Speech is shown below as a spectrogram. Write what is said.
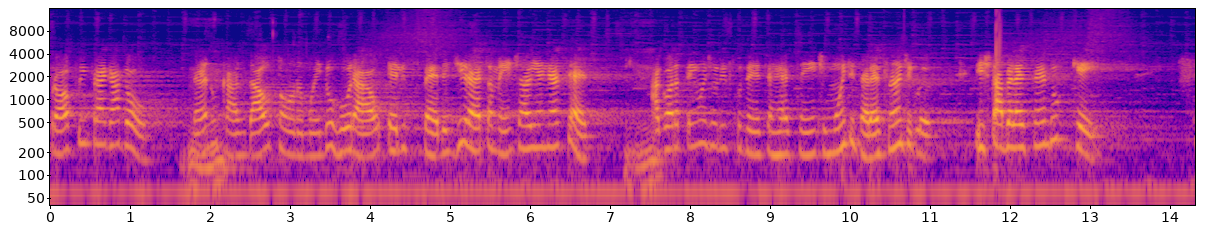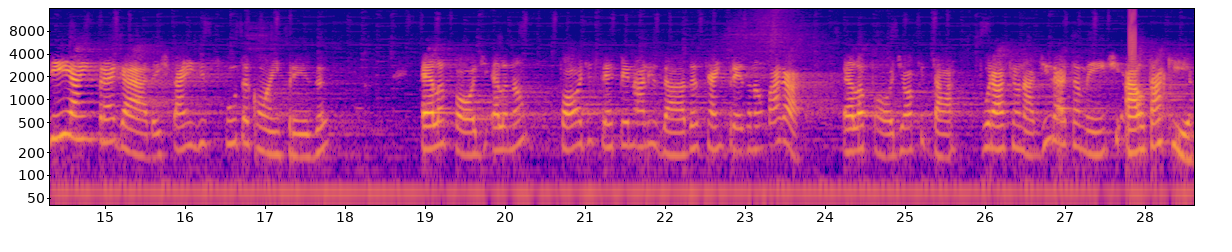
próprio empregador. Né? No caso da autônoma e do rural, eles pedem diretamente ao INSS. Agora, tem uma jurisprudência recente muito interessante, Gleus, estabelecendo que se a empregada está em disputa com a empresa, ela pode, ela não pode ser penalizada se a empresa não pagar. Ela pode optar por acionar diretamente a autarquia,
